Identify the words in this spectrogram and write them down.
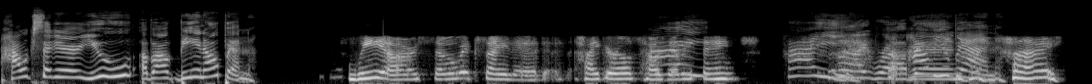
how excited are you about being open? We are so excited. Hi, girls. How's Hi. everything? Hi. Hi, Robin. How have you been? Hi.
